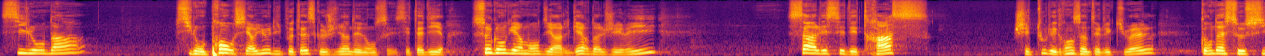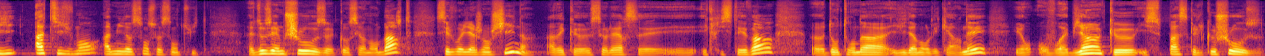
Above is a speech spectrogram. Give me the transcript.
si l'on a si l'on prend au sérieux l'hypothèse que je viens d'énoncer, c'est-à-dire Seconde Guerre mondiale, guerre d'Algérie, ça a laissé des traces chez tous les grands intellectuels qu'on associe hâtivement à 1968. La deuxième chose concernant Barthes, c'est le voyage en Chine avec euh, Solers et, Kristeva, euh, dont on a évidemment les carnets, et on, voit bien qu'il se passe quelque chose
